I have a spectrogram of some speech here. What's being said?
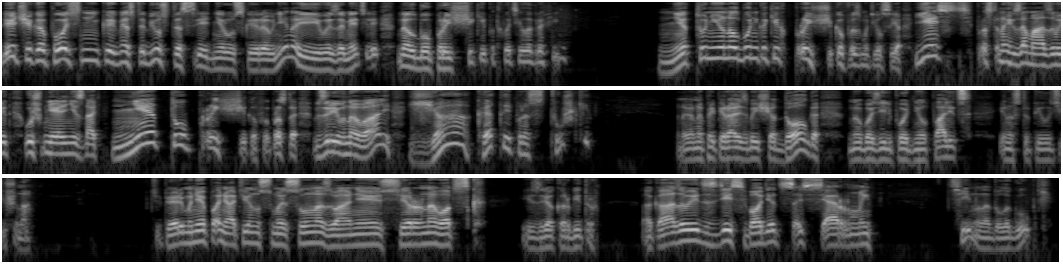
Личико постненькое, вместо бюста среднерусская равнина, и вы заметили, на лбу прыщики, — подхватила графиня. — Нет у нее на лбу никаких прыщиков, — возмутился я. — Есть, просто она их замазывает, уж мне ли не знать. Нету прыщиков, вы просто взревновали. Я к этой простушке? Наверное, припирались бы еще долго, но Базиль поднял палец, и наступила тишина. — Теперь мне понятен смысл названия Серноводск, — изрек арбитр. — Оказывается, здесь водится серный. Тина надула губки.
